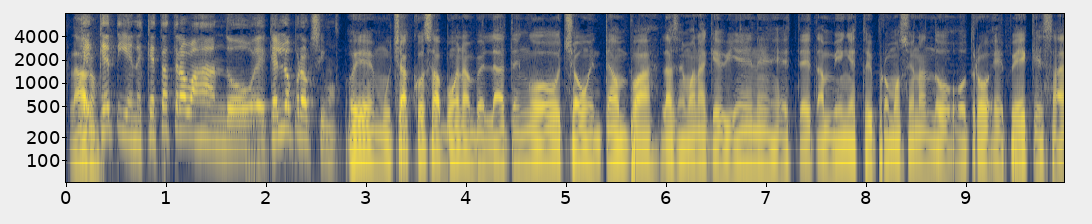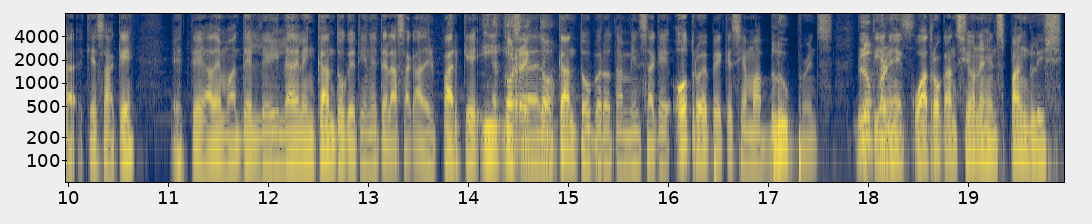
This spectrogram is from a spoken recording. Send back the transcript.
Claro. ¿Qué, qué tienes? ¿Qué estás trabajando? Eh, ¿Qué es lo próximo? Oye, muchas cosas buenas, ¿verdad? Tengo show en Tampa la semana que viene. Este, también estoy promocionando otro EP que, sa- que saqué. Este, además del de Isla del Encanto, que tiene Te la saca del parque y Isla del. Encanto, pero también saqué otro EP que se llama Blueprints, que tiene Blueprints. cuatro canciones en Spanglish,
